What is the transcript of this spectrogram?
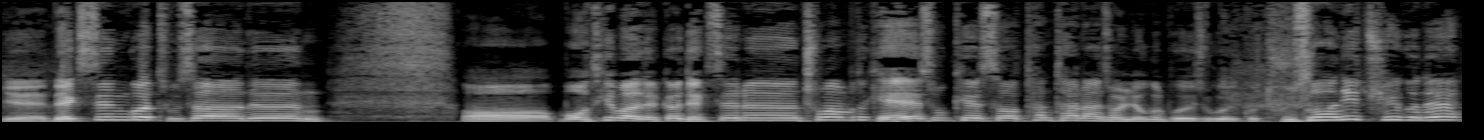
예, 넥센과 두산은 어, 뭐 어떻게 봐야 될까요? 넥센은 초반부터 계속해서 탄탄한 전력을 보여주고 있고 두산이 최근에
